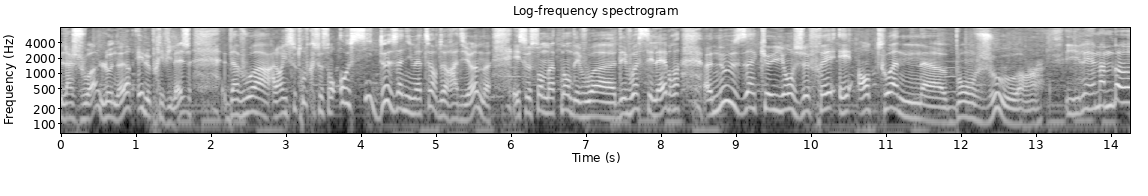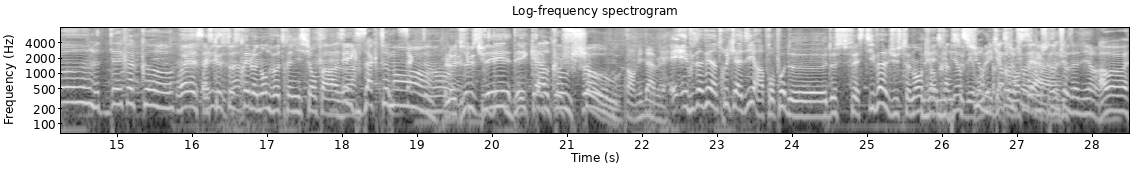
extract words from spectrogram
la joie, l'honneur et le privilège d'avoir. Alors, il se trouve que ce sont aussi deux animateurs de Radium et ce sont maintenant des voix, des voix célèbres. Nous accueillons Geoffrey et Antoine. Bonjour. Il est mambo, le décalco. Ouais, Est-ce que ce serait le nom de votre émission par hasard Exactement. Exactement. Le Tuesday Tuesday Décalco Show. Show. Formidable. Et, et vous avez un truc à dire à propos de, de ce festival justement qui est Mais- en train mais de se sûr, dérouler, mais qui a bien sûr, commencé je à... pense plein de dire. choses à dire. Ah ouais ouais.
